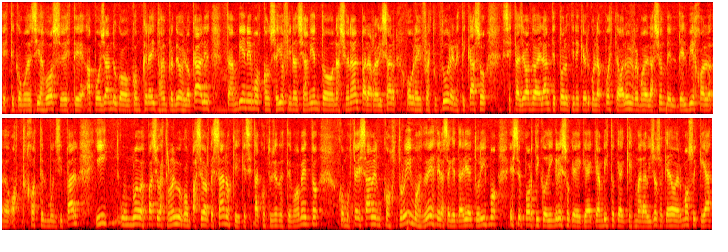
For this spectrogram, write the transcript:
este, como decías vos, este, apoyando con, créditos a emprendedores locales, también hemos conseguido financiamiento nacional para realizar obras de infraestructura, en este caso se está llevando adelante todo lo que tiene que ver con la puesta de valor y remodelación del, viejo eh, hostel municipal y un nuevo espacio gastronómico con paseo artesanos que se está construyendo en este momento. Como ustedes saben, construimos desde la Secretaría de Turismo ese pórtico de ingreso que, que- que han visto que, que es maravilloso, ha quedado hermoso y que ha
